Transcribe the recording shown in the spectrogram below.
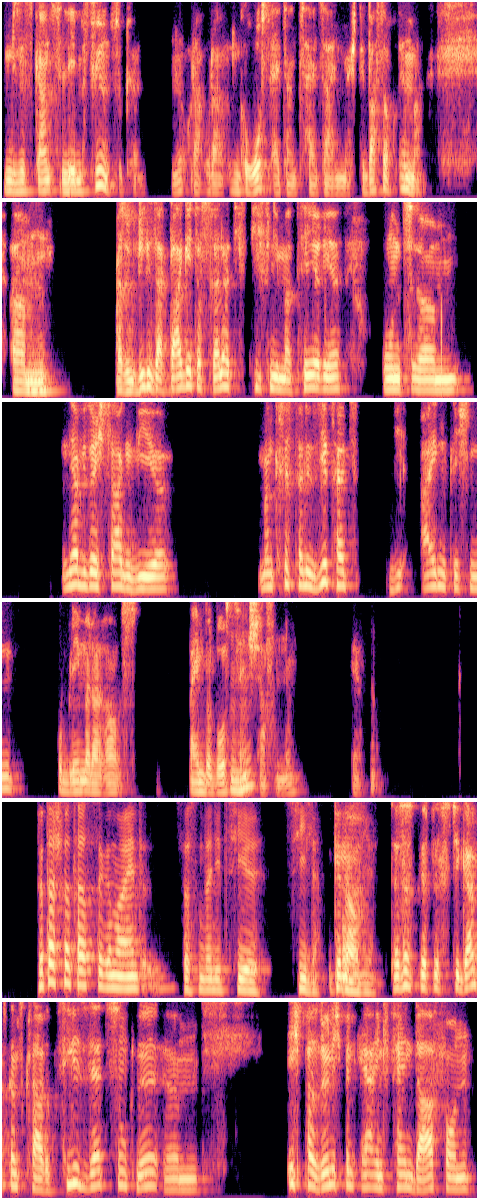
um dieses ganze Leben führen zu können. Ne? Oder, oder ein Großelternteil sein möchte, was auch immer. Ähm, mhm. Also wie gesagt, da geht das relativ tief in die Materie und ähm, ja, wie soll ich sagen, wir, man kristallisiert halt die eigentlichen Probleme daraus beim Bewusstsein mhm. schaffen. Ne? Ja. Dritter Schritt hast du gemeint, das sind dann die Ziel, Ziele. Genau, das ist, das, das ist die ganz, ganz klare Zielsetzung. Ne? Ähm, ich persönlich bin eher ein Fan davon,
